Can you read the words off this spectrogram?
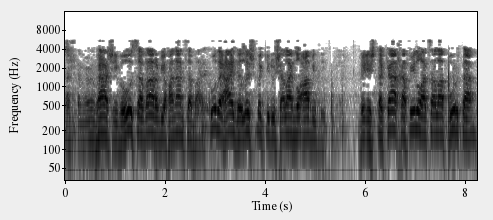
Rashi v'hu savar Rabbi Yohanan savar kule hay de lishbek Yerushalayim lo avidli ve'ishtakach afilu hatzala purta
